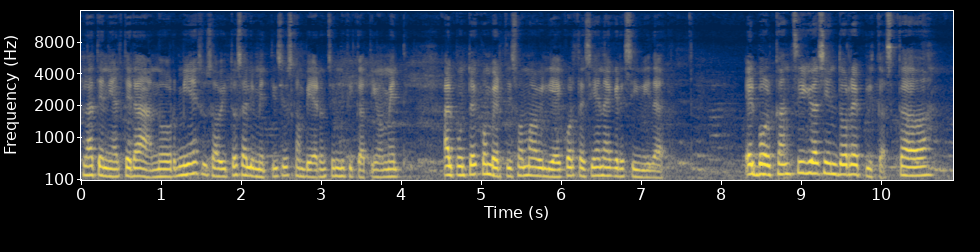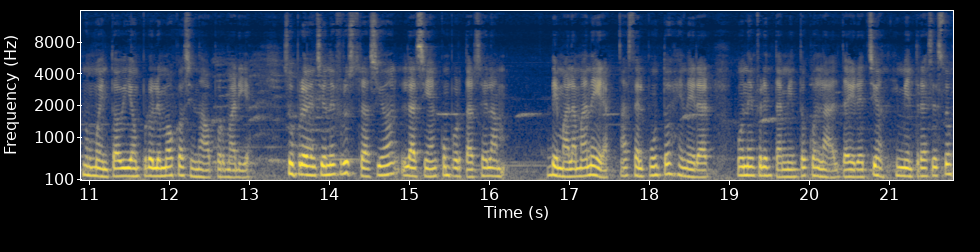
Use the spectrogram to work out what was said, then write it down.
la tenía alterada, no dormía y sus hábitos alimenticios cambiaron significativamente, al punto de convertir su amabilidad y cortesía en agresividad. El volcán siguió haciendo réplicas, cada momento había un problema ocasionado por María. Su prevención y frustración la hacían comportarse la de mala manera, hasta el punto de generar un enfrentamiento con la alta dirección. Y mientras esto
